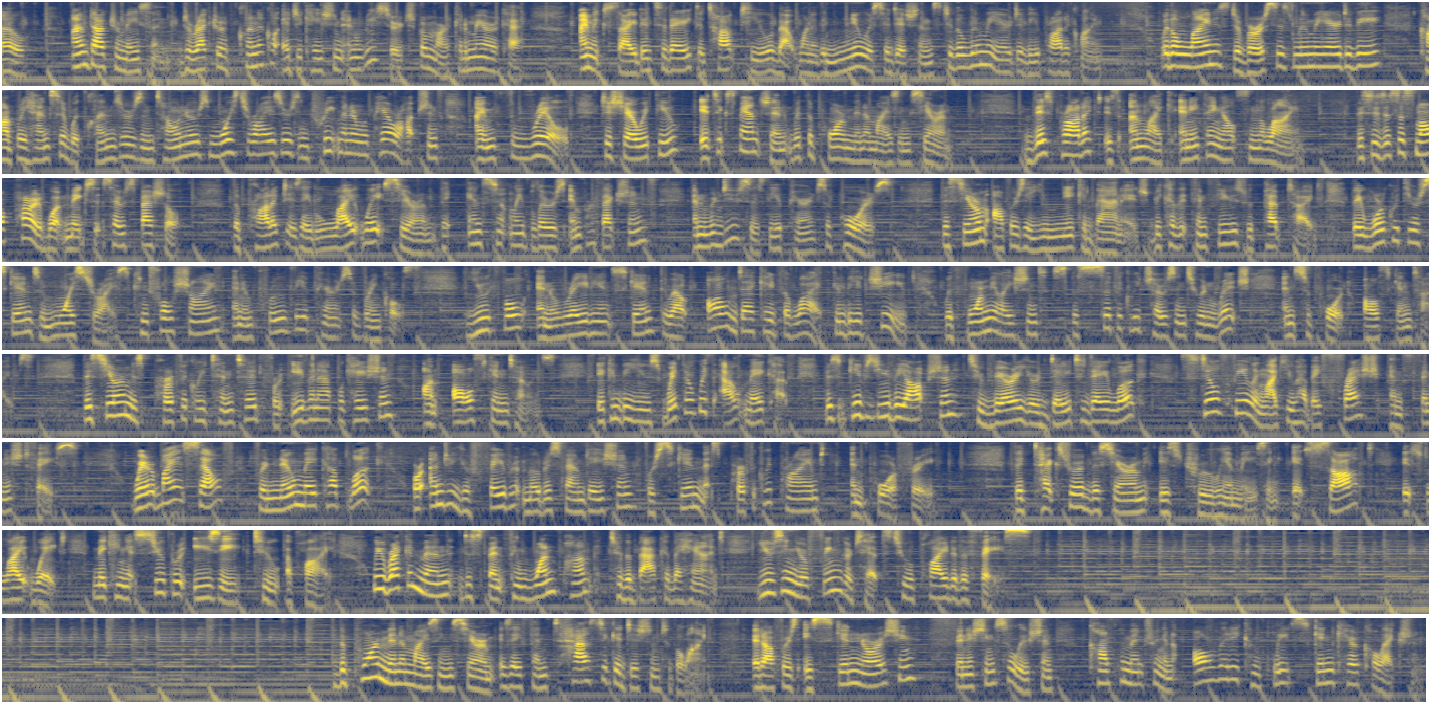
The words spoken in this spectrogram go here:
Hello, I'm Dr. Mason, Director of Clinical Education and Research for Market America. I'm excited today to talk to you about one of the newest additions to the Lumiere de Vie product line. With a line as diverse as Lumiere de Vie, comprehensive with cleansers and toners, moisturizers, and treatment and repair options, I'm thrilled to share with you its expansion with the Pore Minimizing Serum. This product is unlike anything else in the line. This is just a small part of what makes it so special. The product is a lightweight serum that instantly blurs imperfections and reduces the appearance of pores. The serum offers a unique advantage because it's infused with peptides. They work with your skin to moisturize, control shine, and improve the appearance of wrinkles. Youthful and radiant skin throughout all decades of life can be achieved with formulations specifically chosen to enrich and support all skin types. The serum is perfectly tinted for even application on all skin tones. It can be used with or without makeup. This gives you the option to vary your day-to-day -day look, still feeling like you have a fresh and finished face. Wear it by itself for no makeup look or under your favorite Motives foundation for skin that's perfectly primed and pore free. The texture of the serum is truly amazing. It's soft, it's lightweight, making it super easy to apply. We recommend dispensing one pump to the back of the hand, using your fingertips to apply to the face. The Pore Minimizing Serum is a fantastic addition to the line. It offers a skin nourishing, finishing solution complementing an already complete skincare collection.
